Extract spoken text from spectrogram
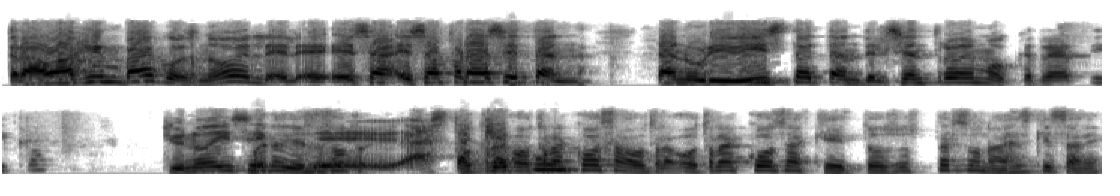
trabajen vagos, ¿no? esa, esa frase tan, tan uribista, tan del centro democrático que uno dice bueno, y eso es otra, eh, hasta otra, otra, cosa, otra, otra cosa que todos esos personajes que salen,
